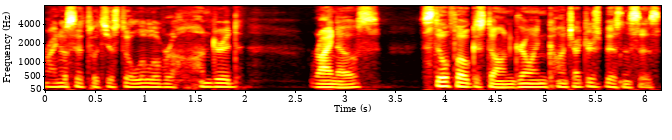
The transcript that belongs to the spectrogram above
RYNO sits with just a little over a hundred rhinos, still focused on growing contractors' businesses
